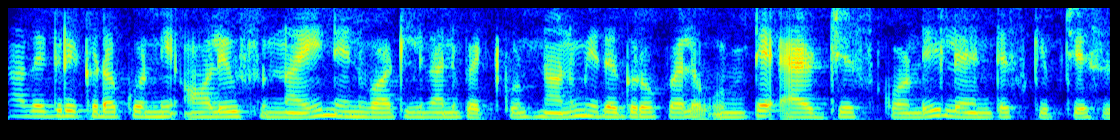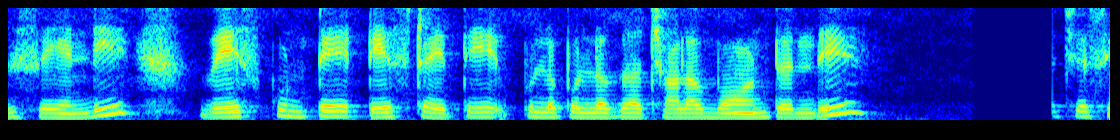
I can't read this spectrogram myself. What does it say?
నా దగ్గర ఇక్కడ కొన్ని ఆలివ్స్ ఉన్నాయి. నేను వాటిని కానీ పెట్టుకుంటున్నాను. మీ దగ్గర ఒకవేళ ఉంటే యాడ్ చేసుకోండి. లేదంటే స్కిప్ చేసేసేయండి. వేసుకుంటే టేస్ట్ అయితే పుల్ల పుల్లగా చాలా బాగుంటుంది. వచ్చేసి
